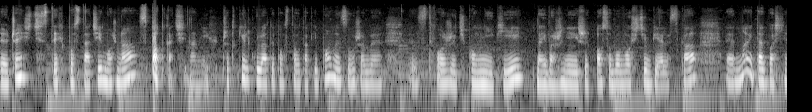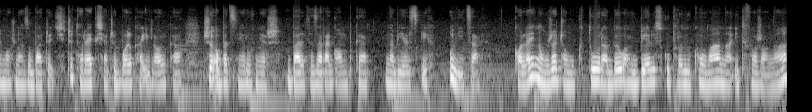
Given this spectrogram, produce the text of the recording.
y, część z tych postaci można spotkać na nich. Przed kilku laty powstał taki pomysł, żeby y, stworzyć pomniki najważniejszych osobowości Bielska. Y, no i tak właśnie można zobaczyć, czy to Reksia, czy Bolka i Lolka, czy obecnie również Baltazara Gąbkę na bielskich ulicach. Kolejną rzeczą, która była w Bielsku produkowana i tworzona,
